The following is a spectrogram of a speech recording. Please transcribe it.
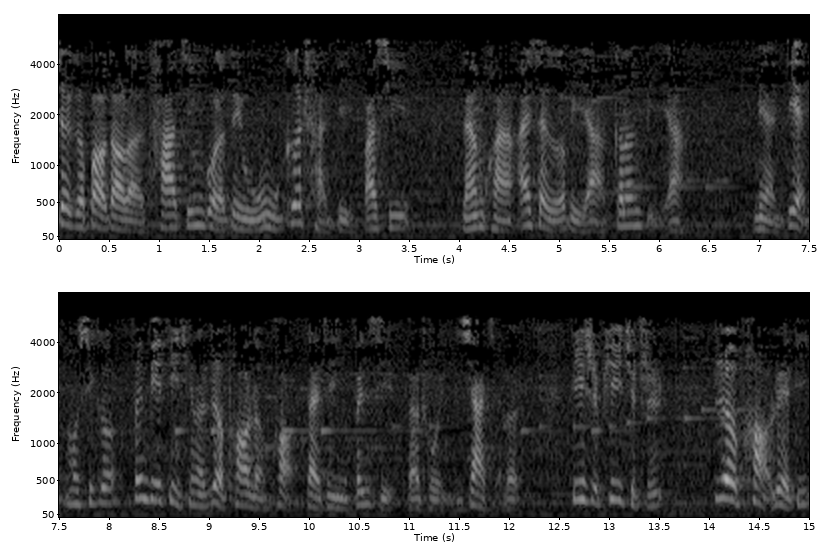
这个报道了，它经过了对五个产地巴西、两款埃塞俄比亚、哥伦比亚、缅甸、墨西哥分别进行了热泡、冷泡，再进行分析，得出以下结论：第一是 pH 值，热泡略低；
